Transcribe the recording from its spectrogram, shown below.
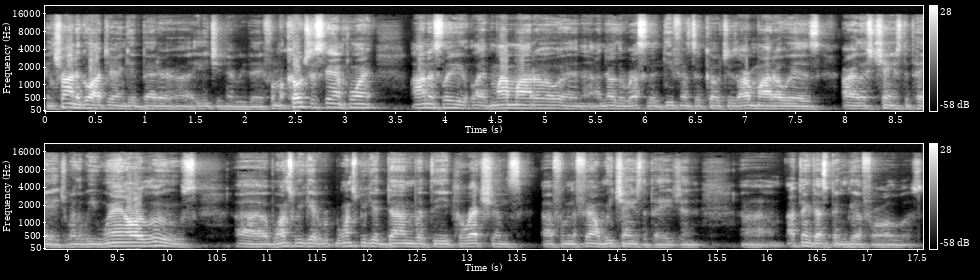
and trying to go out there and get better uh, each and every day. From a coach's standpoint, honestly, like my motto, and I know the rest of the defensive coaches, our motto is, all right, let's change the page. Whether we win or lose, uh, once we get once we get done with the corrections uh, from the film, we change the page, and uh, I think that's been good for all of us.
